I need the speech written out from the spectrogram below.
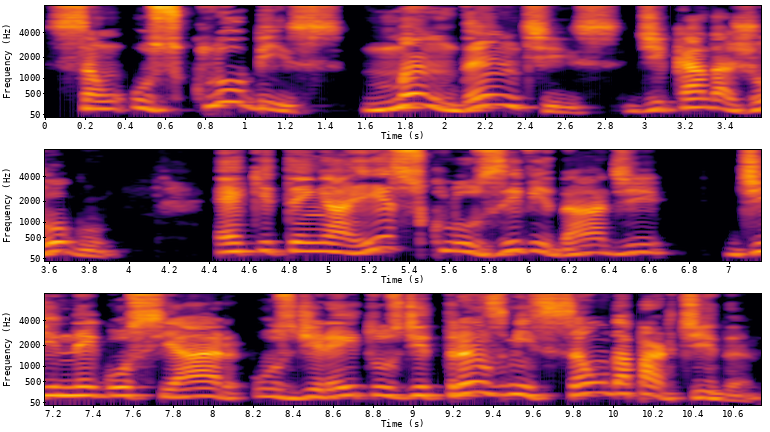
são os clubes mandantes de cada jogo é que tem a exclusividade de negociar os direitos de transmissão da partida.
